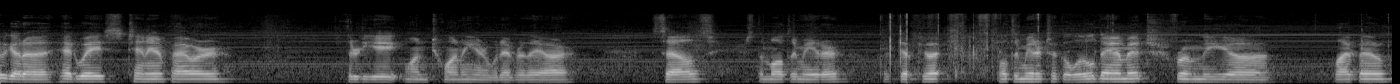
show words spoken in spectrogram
we got a head Headways 10 amp hour 38 120 or whatever they are cells. Here's the multimeter hooked up to it. Multimeter took a little damage from the uh, LiPo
